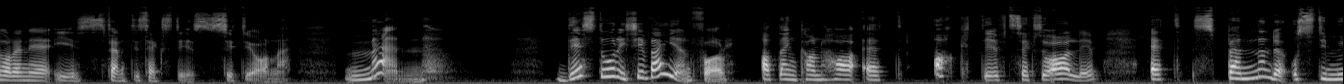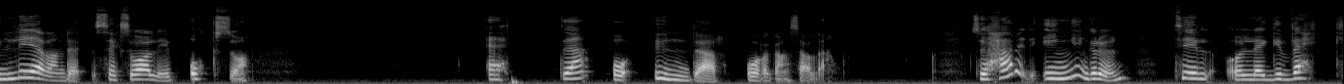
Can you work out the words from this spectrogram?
Når en er i 50-, 60-, 70-årene. Men det står ikke i veien for at en kan ha et aktivt seksualliv, et spennende og stimulerende seksualliv også etter og under overgangsalderen. Så her er det ingen grunn til å legge vekk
